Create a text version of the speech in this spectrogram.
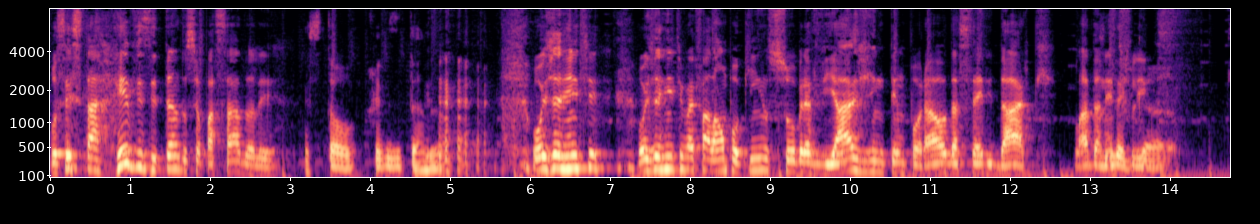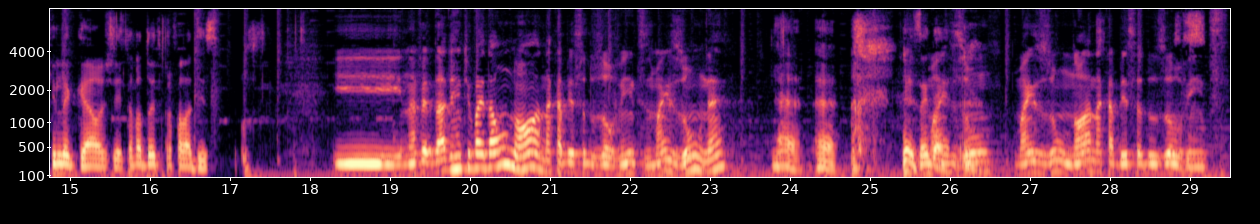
Você está revisitando o seu passado, Ale? Estou revisitando. hoje a gente, hoje a gente vai falar um pouquinho sobre a viagem temporal da série Dark, lá da que Netflix. Legal. Que legal, gente. Tava doido para falar disso. E na verdade a gente vai dar um nó na cabeça dos ouvintes, mais um, né? É, é. Essa é mais ideia. um, mais um nó na cabeça dos ouvintes.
